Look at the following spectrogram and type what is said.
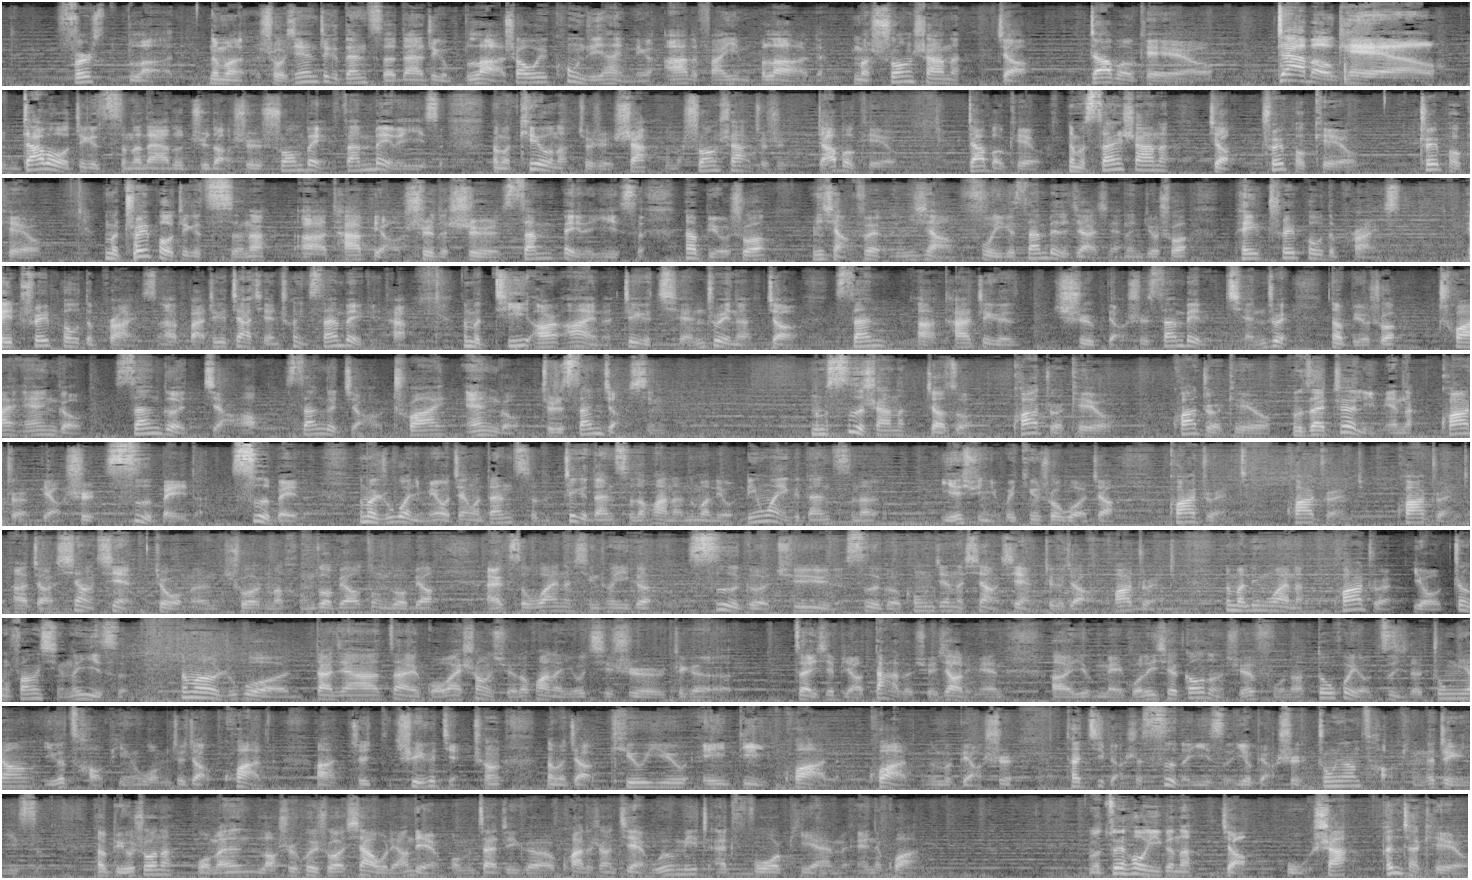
Blood，First Blood。那么首先这个单词，大家这个 blood 稍微控制一下你那个 r 的发音，blood。那么双杀呢叫 double kill，double kill，double 这个词呢大家都知道是双倍、翻倍的意思。那么 kill 呢就是杀，那么双杀就是 double kill，double kill。那么三杀呢叫 triple kill，triple kill。那么 triple 这个词呢，啊，它表示的是三倍的意思。那比如说。你想付你想付一个三倍的价钱，那你就说 pay triple the price，pay triple the price 啊，把这个价钱乘以三倍给他。那么 T R I 呢，这个前缀呢叫三啊，它这个是表示三倍的前缀。那比如说 triangle 三个角，三个角 triangle 就是三角形。那么四杀呢叫做 quadra kill。Quadra kill，那么在这里面呢，quadra 表示四倍的，四倍的。那么如果你没有见过单词这个单词的话呢，那么有另外一个单词呢，也许你会听说过叫 quadrant，quadrant，quadrant 啊，叫象限，就我们说什么横坐标、纵坐标，x、y 呢形成一个四个区域的四个空间的象限，这个叫 quadrant。那么另外呢，quadrant 有正方形的意思。那么如果大家在国外上学的话呢，尤其是这个。在一些比较大的学校里面，呃，有美国的一些高等学府呢，都会有自己的中央一个草坪，我们就叫 quad 啊，这是一个简称，那么叫 Q U A D quad quad，那么表示它既表示四的意思，又表示中央草坪的这个意思。那比如说呢，我们老师会说下午两点我们在这个 quad 上见，We'll meet at four p.m. in the quad。那么最后一个呢，叫五杀 pentakill。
